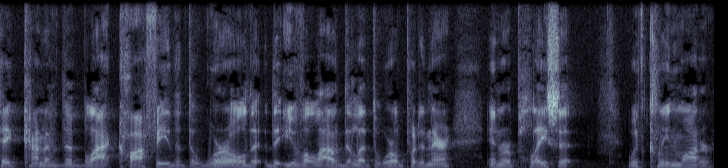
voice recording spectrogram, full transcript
take kind of the black coffee that the world that you've allowed to let the world put in there and replace it with clean water.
